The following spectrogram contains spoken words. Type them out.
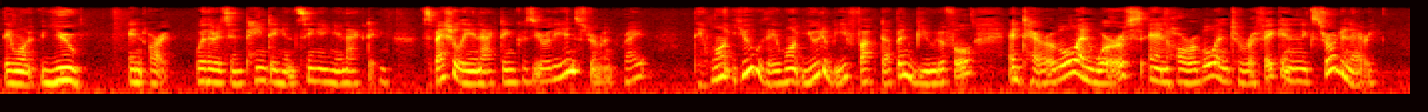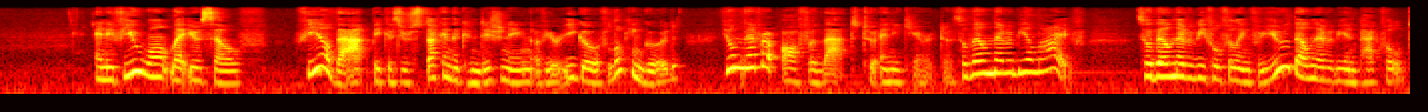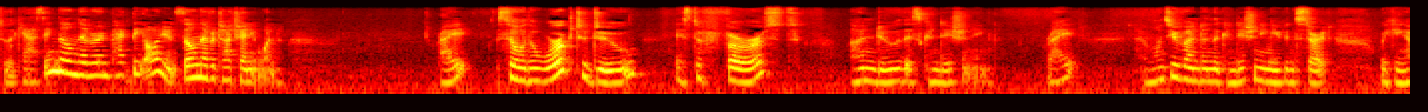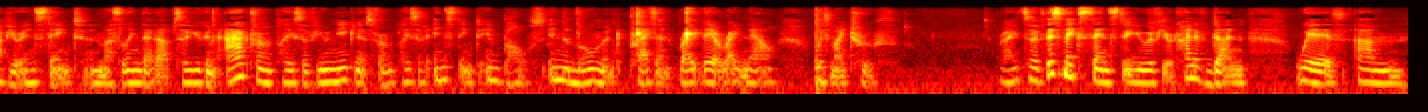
They want you in art, whether it's in painting and singing and acting, especially in acting because you're the instrument, right? They want you. They want you to be fucked up and beautiful and terrible and worse and horrible and terrific and extraordinary. And if you won't let yourself feel that because you're stuck in the conditioning of your ego of looking good, you'll never offer that to any character. So they'll never be alive. So they'll never be fulfilling for you. They'll never be impactful to the casting. They'll never impact the audience. They'll never touch anyone. Right? So the work to do is to first undo this conditioning. Right? And once you've undone the conditioning, you can start waking up your instinct and muscling that up so you can act from a place of uniqueness, from a place of instinct, impulse, in the moment, present, right there, right now, with my truth. Right? So if this makes sense to you, if you're kind of done with um,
